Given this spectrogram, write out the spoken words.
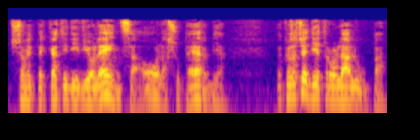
Ci sono i peccati di violenza o la superbia. Cosa c'è dietro la lupa?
